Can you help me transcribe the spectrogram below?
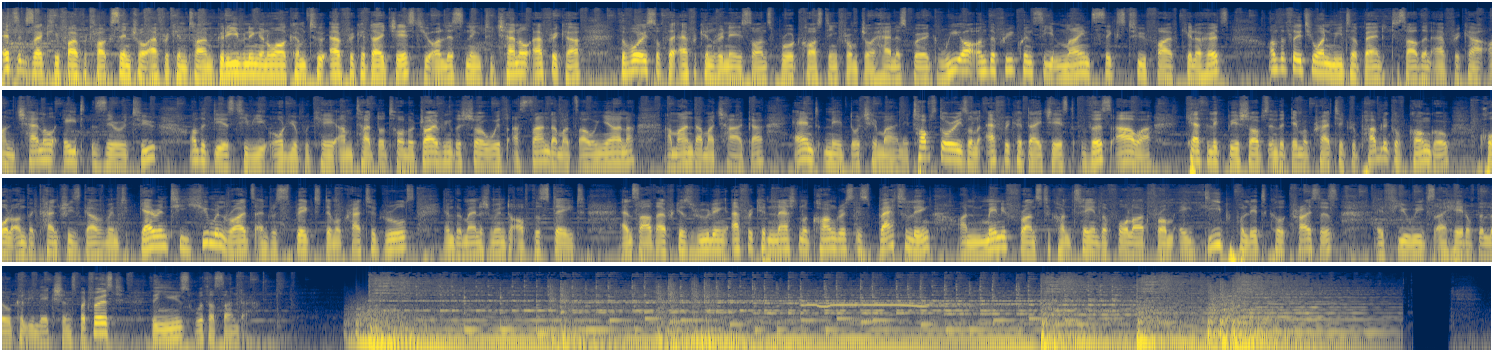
It's exactly 5 o'clock Central African time. Good evening and welcome to Africa Digest. You are listening to Channel Africa, the voice of the African Renaissance, broadcasting from Johannesburg. We are on the frequency 9625 kilohertz on the 31 meter band to Southern Africa on channel 802 on the DSTV audio bouquet. I'm Tato Tolo driving the show with Asanda Matsaunyana, Amanda Machaka, and Neto Chemane. Top stories on Africa Digest this hour. Catholic bishops in the Democratic Republic of Congo call on the country's government to guarantee human rights and respect democratic rules in the management of the state. And South Africa's ruling African National Congress is battling on many fronts to contain the fallout from a deep political political crisis a few weeks ahead of the local elections. But first, the news with Asanda.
